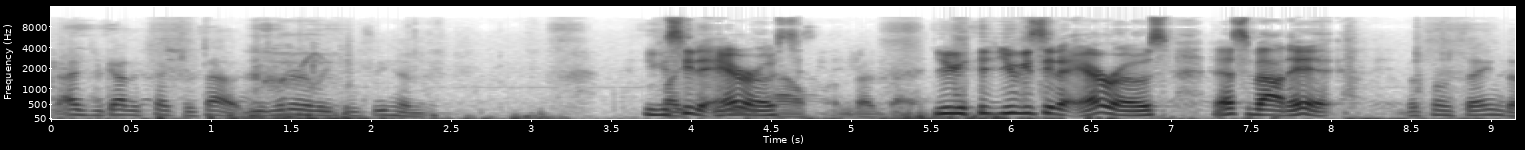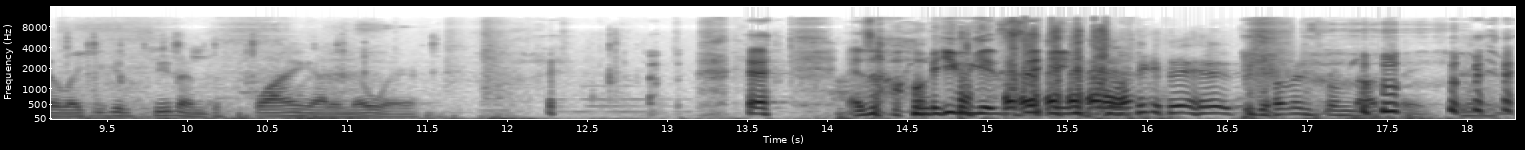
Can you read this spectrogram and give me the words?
Guys, you gotta check this out. You literally can see him. You can like, see the arrows. Ow, I'm about to die. You you can see the arrows. That's about it. That's what I'm saying though. Like you can see them just flying out of nowhere. That's all you can see. Look at it. It's coming from nothing.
